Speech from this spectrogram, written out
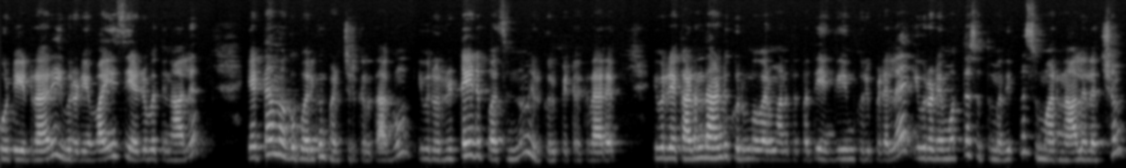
போட்டியிடுறாரு. இவருடைய வயசு எழுபத்தி நாலு எட்டாம் வகுப்பு வரைக்கும் படிச்சிருக்கிறதாகவும் இவர் ஒரு ரிட்டையர்டு பர்சனும் இவர் குறிப்பிட்டிருக்கிறாரு. இவருடைய கடந்த ஆண்டு குடும்ப வருமானத்தை பத்தி எங்கேயும் குறிப்பிடல. இவருடைய மொத்த சொத்து மதிப்பு சுமார் நாலு லட்சம்.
